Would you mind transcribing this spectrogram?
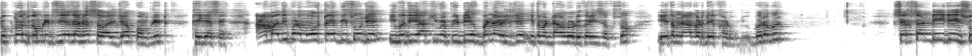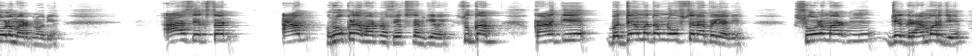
ટૂંકનોન કમ્પ્લીટ થઈ જશે અને સવાલ જવાબ કમ્પ્લીટ થઈ જશે. આમાંથી પણ મોસ્ટ ટાઈપી શું છે? એ બધી આખી મેં પીડીએફ બનાવેલી છે. એ તમે ડાઉનલોડ કરી શકશો. એ તમને આગળ દેખાડું છું. બરાબર? સેક્શન ડી એ સોળ માર્કનો છે. આ સેક્શન આમ રોકડા માર્કનો સેક્શન કહેવાય. શું કામ? કારણ કે બધામાં તમને ઓપ્શન આપેલા છે. સોળ માર્કનું જે ગ્રામર છે,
